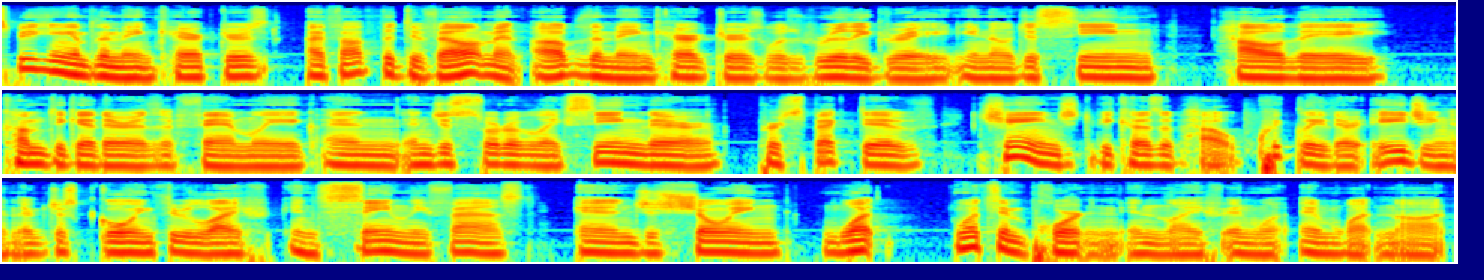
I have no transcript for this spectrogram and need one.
speaking of the main characters, I thought the development of the main characters was really great. You know, just seeing how they come together as a family and, and just sort of like seeing their perspective changed because of how quickly they're aging and they're just going through life insanely fast and just showing what what's important in life and what and whatnot.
